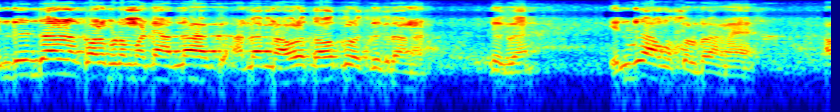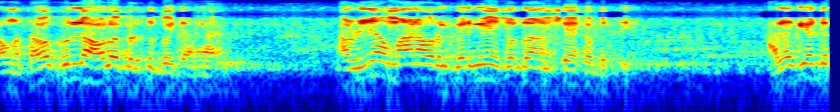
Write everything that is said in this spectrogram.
என்றிருந்தாலும் நான் கவலைப்பட மாட்டேன். அல்லா அல்லாஹ் அவ்வளோ அவ்வளவு தவக்குள் வச்சிருக்கிறாங்க. வச்சிருக்கிறேன். என்று அவங்க சொல்கிறாங்க அவங்க தவக்குள்ள அவ்வளோ பெருசு போயிட்டாங்க. அப்படின்னு மாணவர்கள் பெருமையாக சொல்கிறாங்க ஷேக்கை பற்றி அதை கேட்டு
